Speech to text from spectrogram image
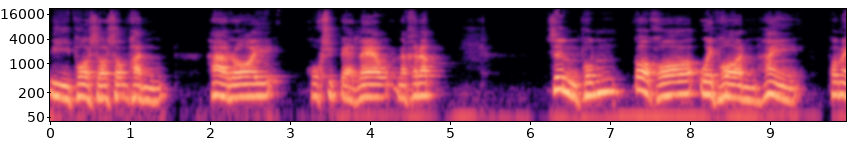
ปีพศ 2568 แล้วนะครับ ซึ่งผมก็ขออวยพรให้พ่อแม่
